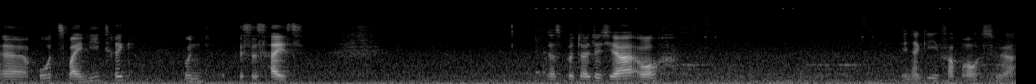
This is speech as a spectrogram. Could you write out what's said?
äh, O2 niedrig und es ist heiß. Das bedeutet ja auch Energieverbrauch ist höher.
